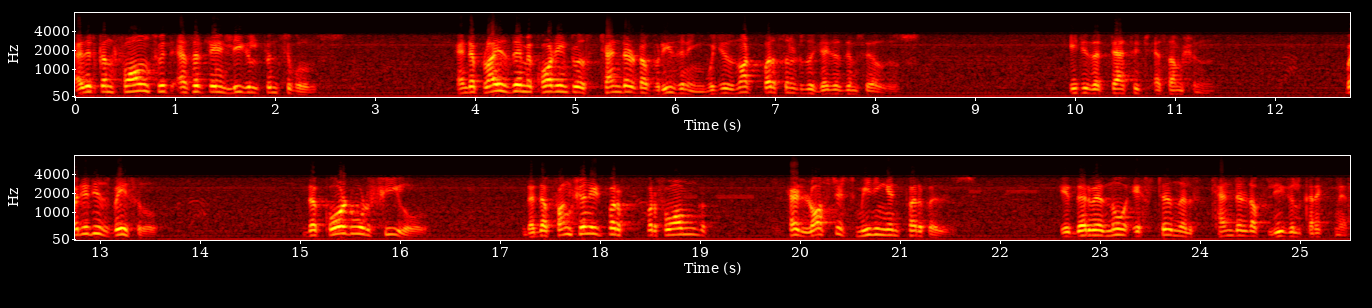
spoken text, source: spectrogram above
as it conforms with ascertained legal principles and applies them according to a standard of reasoning which is not personal to the judges themselves. It is a tacit assumption, but it is basal the court would feel that the function it per- performed had lost its meaning and purpose if there were no external standard of legal correctness.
